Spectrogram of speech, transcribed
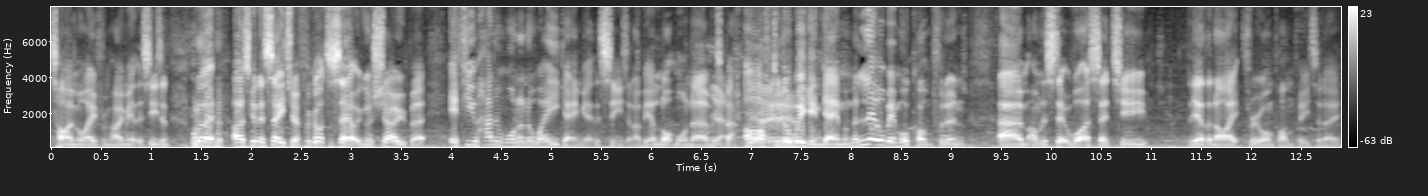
time away from home yet this season. Well, I was going to say to you, I forgot to say it on your show, but if you hadn't won an away game yet this season, I'd be a lot more nervous. Yeah. But after the. Wigan game, I'm a little bit more confident. Um, I'm going to stick with what I said to you the other night through on Pompey today.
